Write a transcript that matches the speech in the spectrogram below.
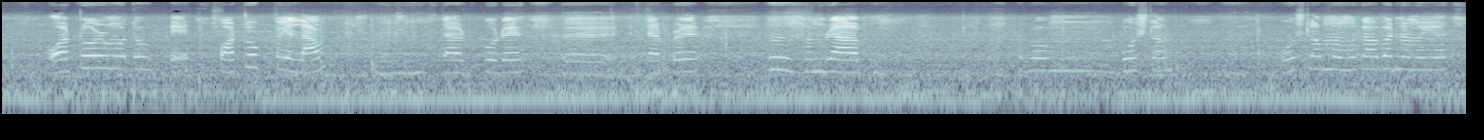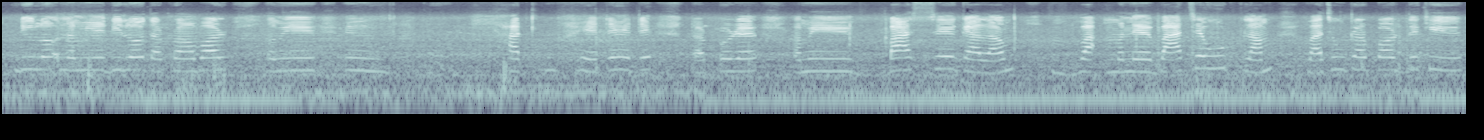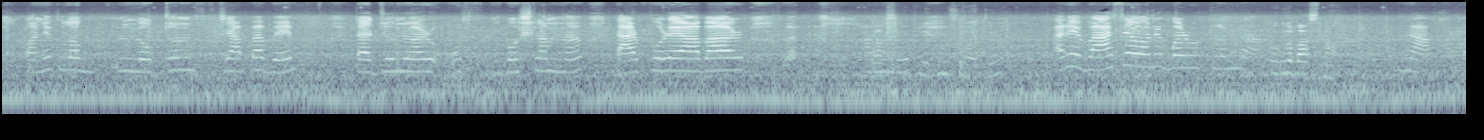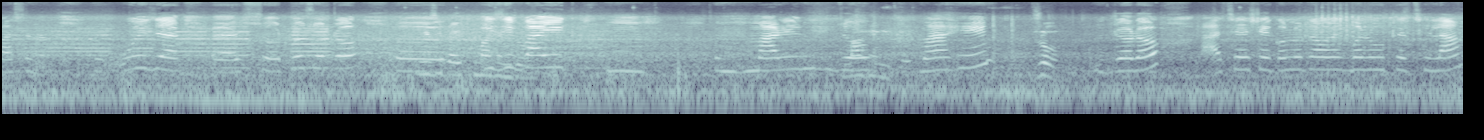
অটোর মতো অটো পেলাম। তারপরে তারপরে আমরা বসলাম। বসলাম আমাকে আবার নামিয়ে দিল নামিয়ে দিল তারপর আবার আমি হাঁট হেঁটে হেঁটে তারপরে আমি বাসে গেলাম মানে বাসে উঠলাম বাসে উঠার পর দেখি অনেক লোক লোকজন চাপাবে তার জন্য আর বসলাম না তারপরে আবার আরে বাসে অনেকবার উঠলাম না। ওগুলো বাসে না ওই যে আহ, ছোট ছোট ইজি বাইক মারিন মাহিন ড্রো জড়ো আছে সেগুলোতে অনেকবার উঠেছিলাম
